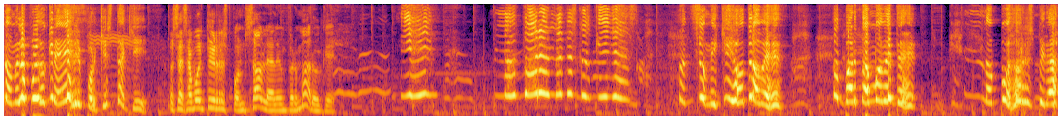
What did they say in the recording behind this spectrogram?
No, me lo puedo creer. ¿Por qué está aquí? O sea, ¿se ha vuelto irresponsable al enfermar o qué? ¡No para! ¡Me haces cosquillas! ¡Tsumiki, otra vez! ¡Aparta, muévete! ¡No puedo respirar!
